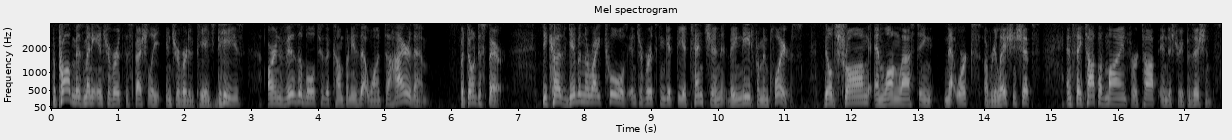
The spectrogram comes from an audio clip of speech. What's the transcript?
The problem is, many introverts, especially introverted PhDs, are invisible to the companies that want to hire them. But don't despair, because given the right tools, introverts can get the attention they need from employers, build strong and long lasting networks of relationships, and stay top of mind for top industry positions.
